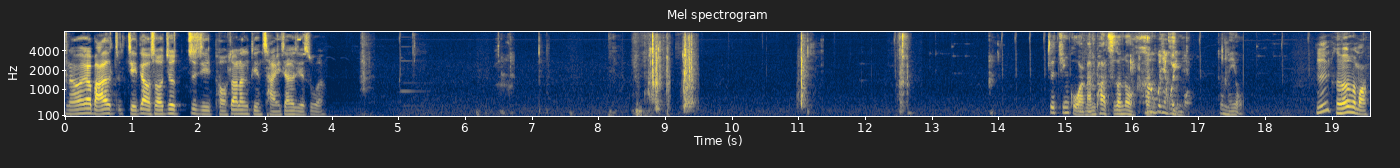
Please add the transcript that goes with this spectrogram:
然后要把它解掉的时候，就自己跑到那个点踩一下就结束了。这金果还蛮怕吃到那种很。都没有。嗯，什么什么？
